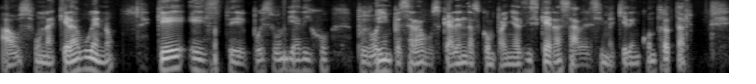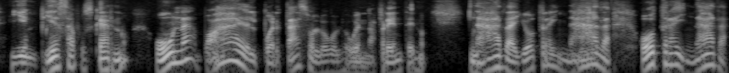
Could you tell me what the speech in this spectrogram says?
a Osuna que era bueno, que este, pues un día dijo, pues voy a empezar a buscar en las compañías disqueras a ver si me quieren contratar. Y empieza a buscar, ¿no? Una, ¡buah! el puertazo, luego, luego en la frente, ¿no? Nada y otra y nada, otra y nada,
